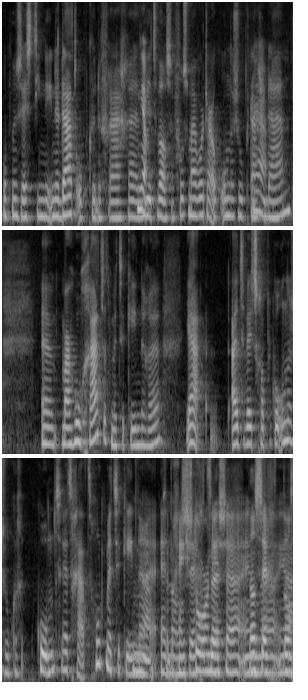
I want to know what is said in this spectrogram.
op hun zestiende inderdaad op kunnen vragen wie het was. En volgens mij wordt daar ook onderzoek naar gedaan. Uh, maar hoe gaat het met de kinderen? Ja, uit de wetenschappelijke onderzoeken komt, het gaat goed met de kinderen. en dan geen zegt, stoornissen. En, dan, zegt, uh, dan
